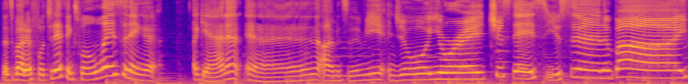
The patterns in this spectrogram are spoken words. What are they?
That's about it for today. Thanks for listening again. And I'm Tsumi. Enjoy your Tuesday. See you soon. Bye.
